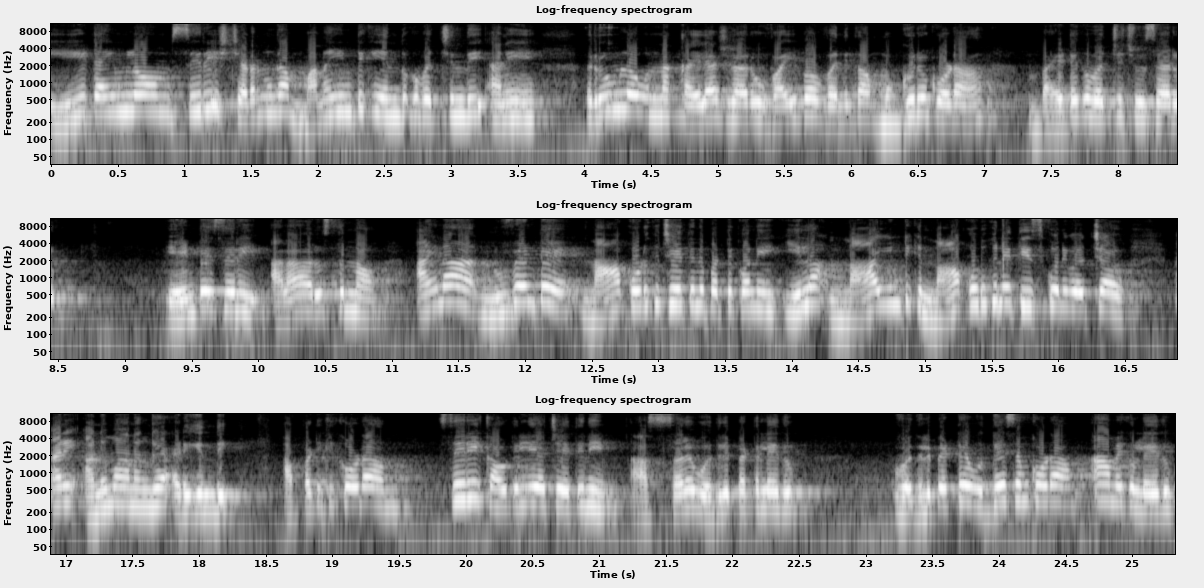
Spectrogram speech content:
ఈ టైంలో సిరి సడన్గా మన ఇంటికి ఎందుకు వచ్చింది? అని రూమ్లో ఉన్న కైలాష్ గారు వైభవ్ వనిత ముగ్గురు కూడా బయటకు వచ్చి చూశారు. ఏంటే సిరి అలా అరుస్తున్నావు? అయినా నువ్వెంటే నా కొడుకు చేతిని పట్టుకొని ఇలా నా ఇంటికి నా కొడుకునే తీసుకొని వచ్చావు? అని అనుమానంగా అడిగింది. అప్పటికి కూడా సిరి కౌటిల్య చేతిని అస్సలు వదిలిపెట్టలేదు. వదిలిపెట్టే ఉద్దేశం కూడా ఆమెకు లేదు.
